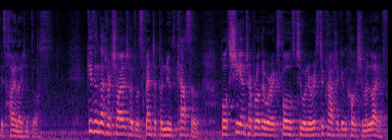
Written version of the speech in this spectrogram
is highlighted thus. Given that her childhood was spent at Maynooth Castle, both she and her brother were exposed to an aristocratic and cultural life.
